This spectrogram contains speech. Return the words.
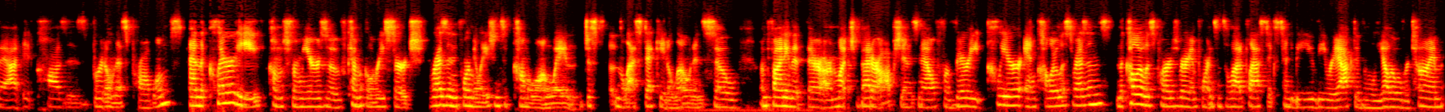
that it causes brittleness problems. And the clarity comes from years of chemical research. Resin formulations have come a long way in just in the last decade alone. And so I'm finding that there are much better options now for very clear and colorless resins. And the colorless part is very important since a lot of plastics tend to be UV reactive and will yellow over time.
